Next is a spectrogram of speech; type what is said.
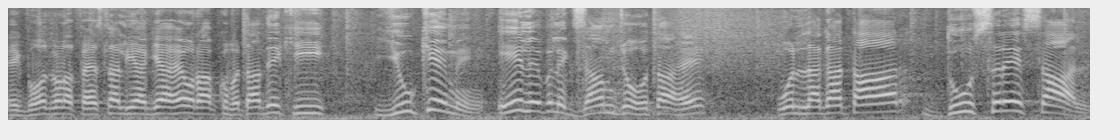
एक बहुत बड़ा फैसला लिया गया है और आपको बता दें कि यूके में ए लेवल एग्ज़ाम जो होता है वो लगातार दूसरे साल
